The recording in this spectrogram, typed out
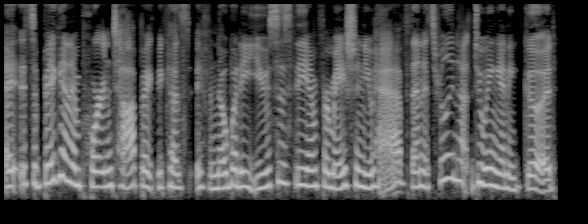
It's a big and important topic because if nobody uses the information you have, then it's really not doing any good.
